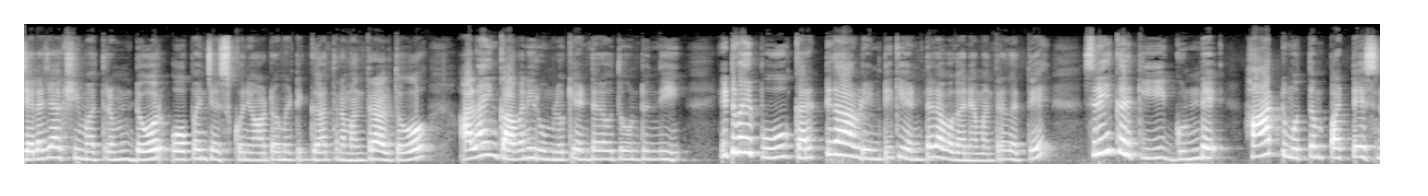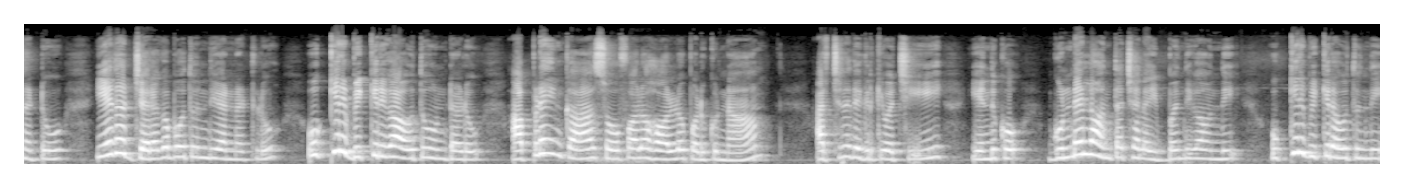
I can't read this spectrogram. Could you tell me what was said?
జలజాక్షి మాత్రం డోర్ ఓపెన్ చేసుకొని ఆటోమేటిక్గా తన మంత్రాలతో అలా ఇంకా అవని రూమ్లోకి ఎంటర్ అవుతూ ఉంటుంది. ఇటువైపు కరెక్ట్గా ఆవిడ ఇంటికి ఎంటర్ అవ్వగానే ఆ మంత్రగత్తె శ్రీకర్కి గుండె హార్ట్ మొత్తం పట్టేసినట్టు ఏదో జరగబోతుంది అన్నట్లు ఉక్కిరి బిక్కిరిగా అవుతూ ఉంటాడు. అప్పుడే ఇంకా సోఫాలో హాల్లో పడుకున్న అర్చన దగ్గరికి వచ్చి ఎందుకో గుండెల్లో అంతా చాలా ఇబ్బందిగా ఉంది. ఉక్కిరి బిక్కిరి అవుతుంది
